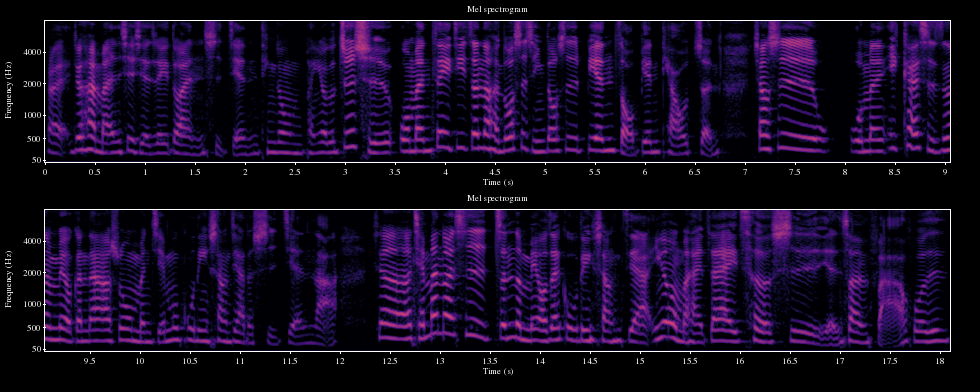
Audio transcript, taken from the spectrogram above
对，就还蛮谢谢这一段时间听众朋友的支持。我们这一季真的很多事情都是边走边调整，像是我们一开始真的没有跟大家说我们节目固定上架的时间啦。像前半段是真的没有在固定上架，因为我们还在测试演算法，或者是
